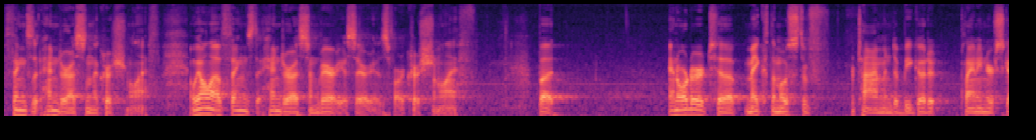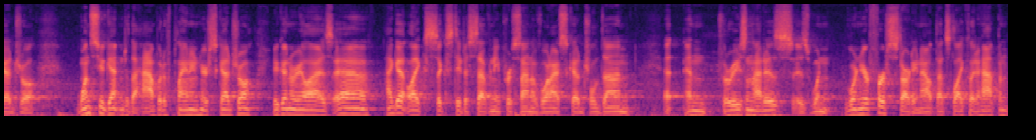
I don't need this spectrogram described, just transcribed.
things that hinder us in the Christian life. And we all have things that hinder us in various areas of our Christian life. But in order to make the most of your time and to be good at planning your schedule, once you get into the habit of planning your schedule, you're going to realize, eh, I get like 60 to 70% of what I schedule done. And the reason that is, is when, when you're first starting out, that's likely to happen,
